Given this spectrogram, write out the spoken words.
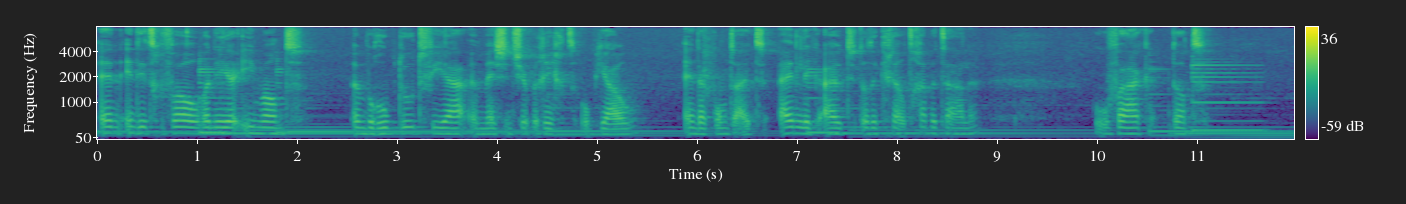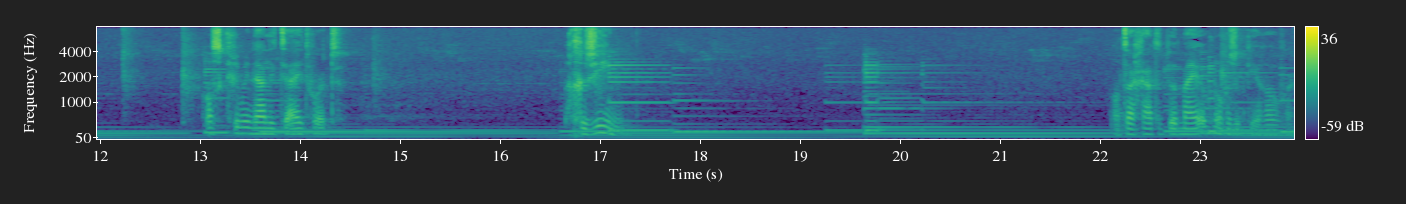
En in dit geval, wanneer iemand een beroep doet via een messengerbericht op jou en daar komt uiteindelijk uit dat ik geld ga betalen, hoe vaak dat als criminaliteit wordt gezien. Want daar gaat het bij mij ook nog eens een keer over.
